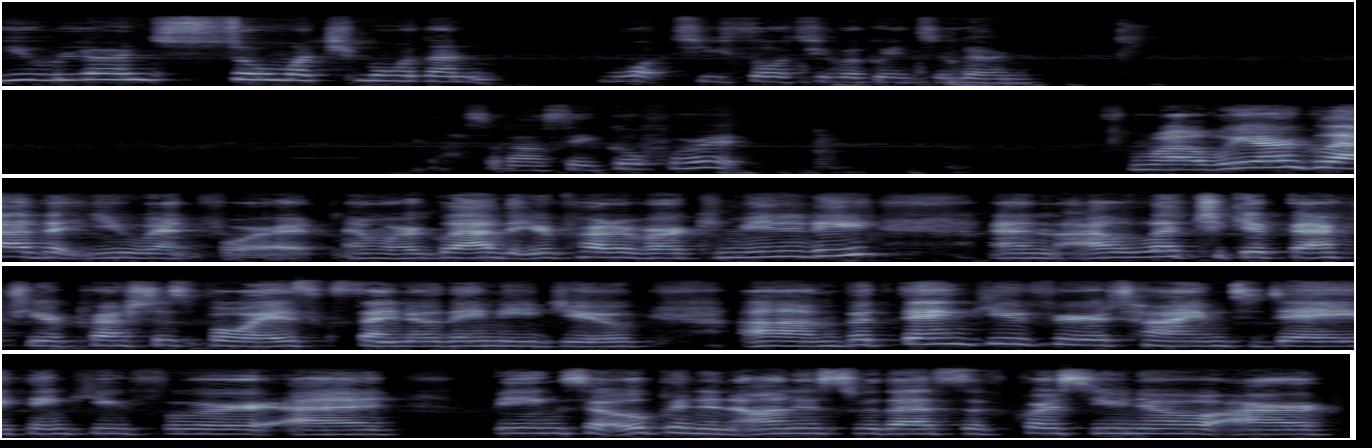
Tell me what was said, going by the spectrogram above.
you learn so much more than what you thought you were going to learn. That's what I'll say. Go for it. Well, we are glad that you went for it, and we're glad that you're part of our community. And I'll let you get back to your precious boys because I know they need you. Um, but thank you for your time today. Thank you for uh, being so open and honest with us. Of course, you know our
